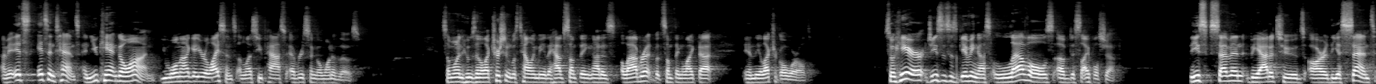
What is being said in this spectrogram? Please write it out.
I mean, it's, it's intense, and you can't go on. You will not get your license unless you pass every single one of those. Someone who's an electrician was telling me they have something not as elaborate, but something like that in the electrical world. So here, Jesus is giving us levels of discipleship. These seven Beatitudes are the ascent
